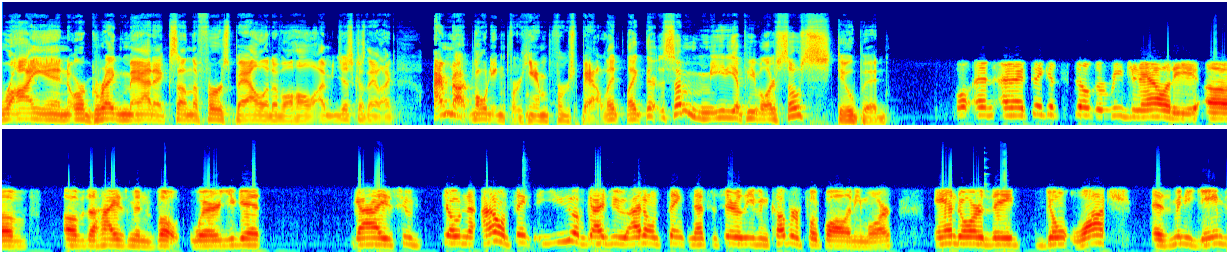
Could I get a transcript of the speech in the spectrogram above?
Ryan or Greg Maddux on the first ballot of a hall. I mean, just because they're like, I'm not voting for him first ballot. Like, there, some media people are so stupid. Well, and and I think it's still the regionality of of the Heisman vote, where you get guys who don't. I don't think you have guys who I don't think necessarily even cover football anymore, and or they don't watch as many games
